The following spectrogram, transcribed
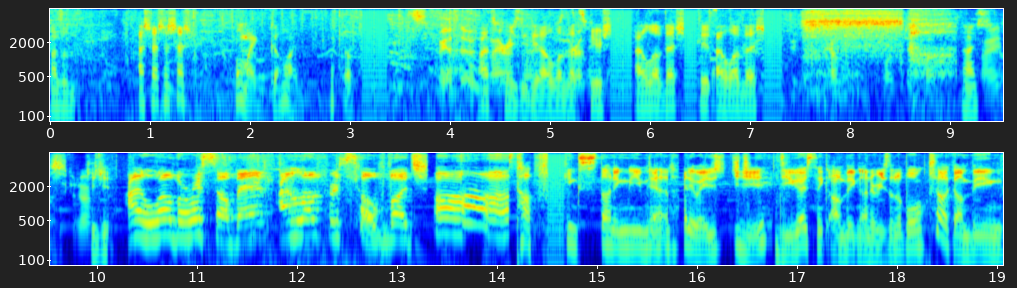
Ashe, Ashe, Ashe, Ashe. Oh my god. What the? F We had the That's crazy, dude. I love that spear. sh- I love that shit, dude. I love that shit. Nice. Nice. Good job. I love Orisa, man. I love her so much. Ah, stop fucking stunning me, man. Anyways, GG. Do you guys think I'm being unreasonable? I feel like I'm being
